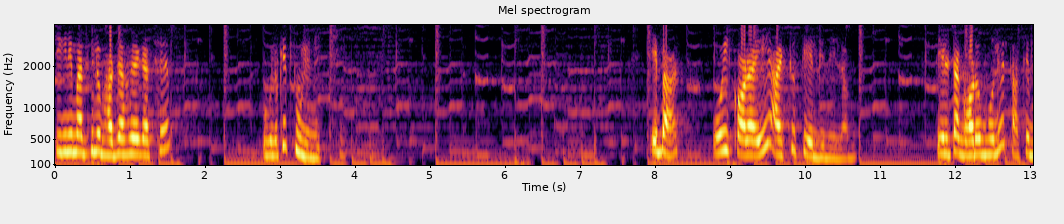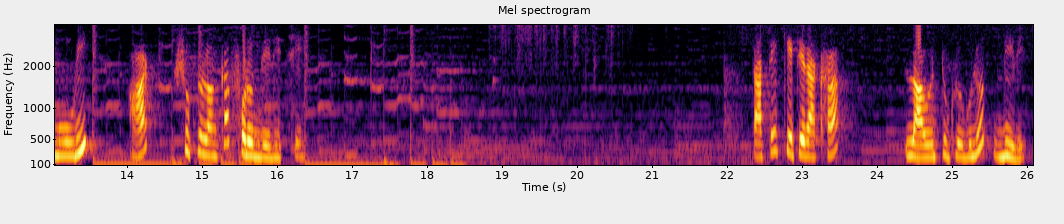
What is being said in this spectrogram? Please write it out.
চিংড়ি মাছগুলো ভাজা হয়ে গেছে, ওগুলোকে তুলে নিচ্ছি। এবার ওই কড়াইয়ে আর একটু তেল দিয়ে দিলাম তেলটা গরম হলে তাতে মৌরি আর শুকনো লঙ্কা ফোড়ন দিয়ে দিচ্ছি। তাতে কেটে রাখা লাউয়ের টুকরোগুলো দিয়ে দিচ্ছি।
